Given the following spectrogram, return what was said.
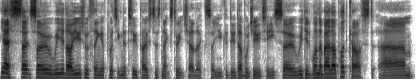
Yes. So, so we did our usual thing of putting the two posters next to each other so you could do double duty. So we did one about our podcast. Um,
